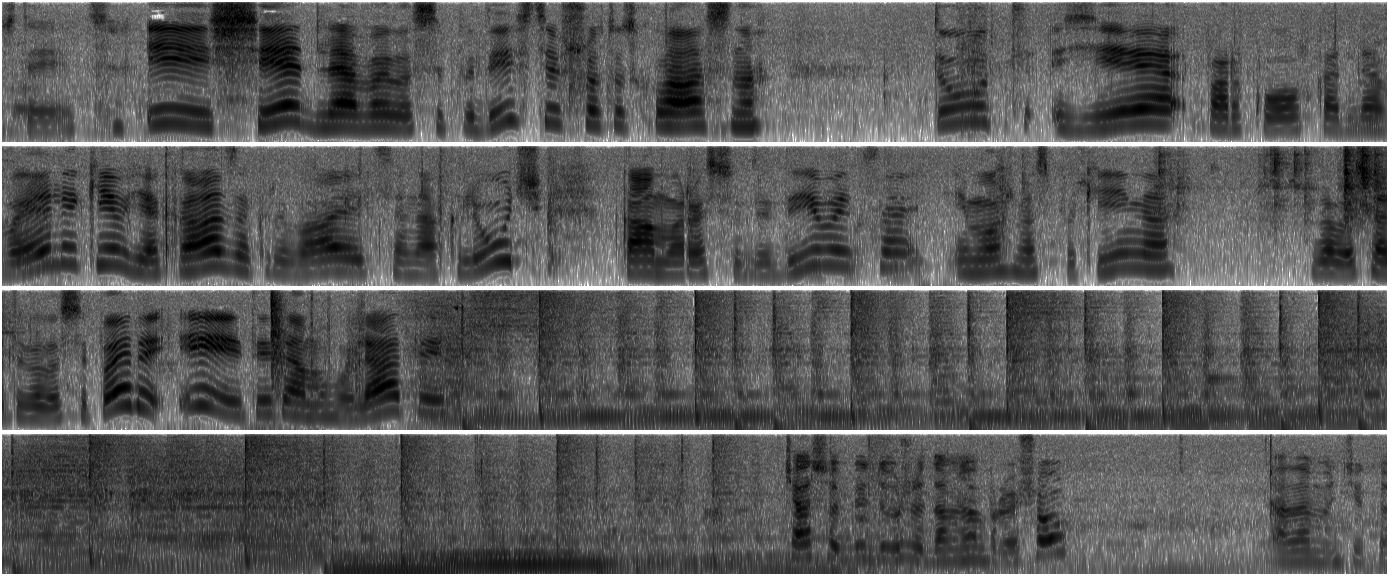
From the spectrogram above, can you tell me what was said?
здається. І ще для велосипедистів, що тут класно, Тут є парковка для великів, яка закривається на ключ. Камера сюди дивиться і можна спокійно залишати велосипеди і йти там гуляти. Час обіду вже давно пройшов, але ми тільки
